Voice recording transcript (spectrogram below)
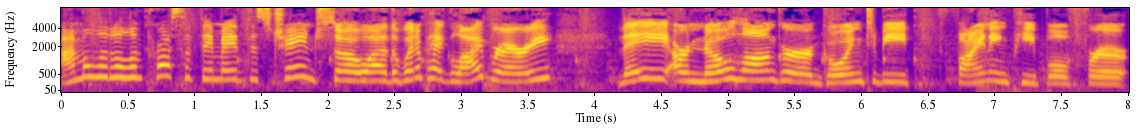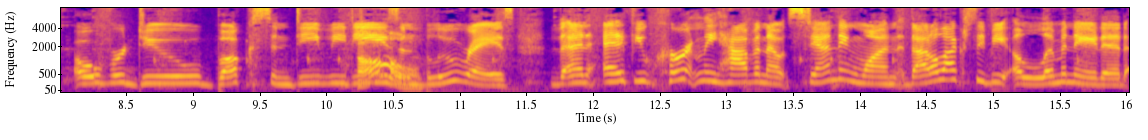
I'm a little impressed that they made this change. So uh, the Winnipeg Library, they are no longer going to be fining people for overdue books and DVDs Oh. and Blu-rays. Then, and if you currently have an outstanding one, that'll actually be eliminated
